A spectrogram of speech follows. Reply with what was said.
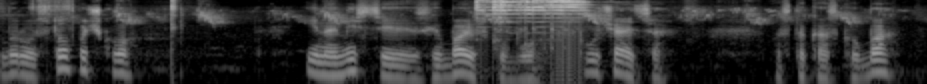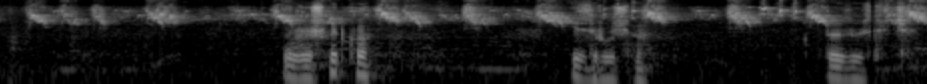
Беру стопочку і на місці згибаю скобу. Получається ось така скоба. Дуже швидко і зручно. До зустрічі.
